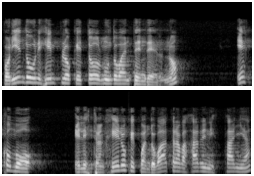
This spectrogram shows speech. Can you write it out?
Poniendo un ejemplo que todo el mundo va a entender, ¿no? Es como el extranjero que cuando va a trabajar en España,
